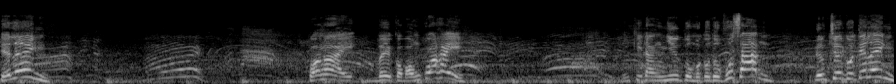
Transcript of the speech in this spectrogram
Tiến Linh. Quang Hải về quả bóng quá hay. Những kỹ năng như của một cầu thủ phút san. Đường truyền của Tiến Linh.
